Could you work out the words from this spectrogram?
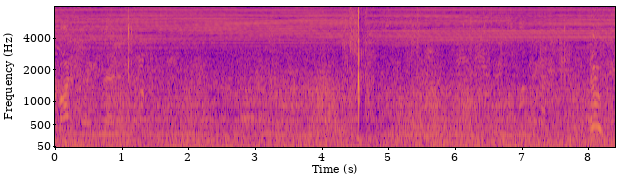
My body swinging that. Two.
